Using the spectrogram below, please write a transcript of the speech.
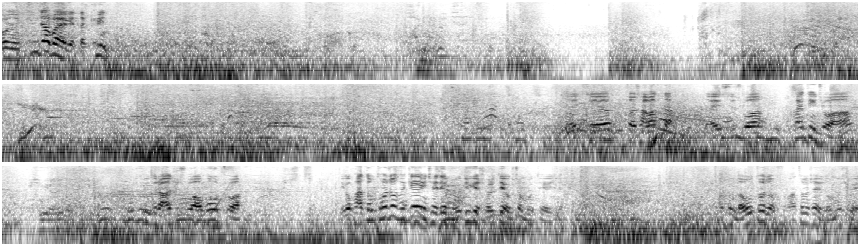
이거는 퀸 잡아야겠다 퀸. 나이스. 저 잡았다. 나이스 좋아. 파이팅 좋아. 팀들 아주 좋아. 호흡 좋아. 이거 바텀 터져서 게임 제대로 못 이겨. 절대 역전 못해 이제. 바텀 너무 터졌어. 바텀 차이 너무 심해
